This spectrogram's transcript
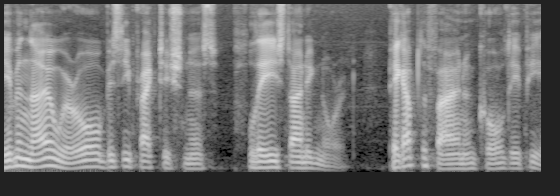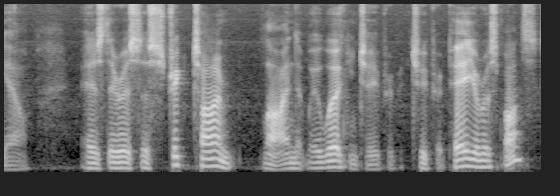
Even though we're all busy practitioners, please don't ignore it pick up the phone and call DPL, as there is a strict timeline that we're working to to prepare your response.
